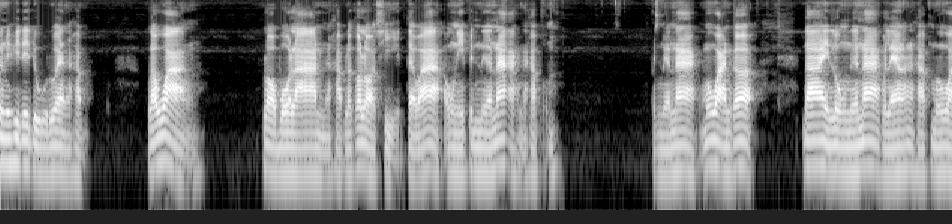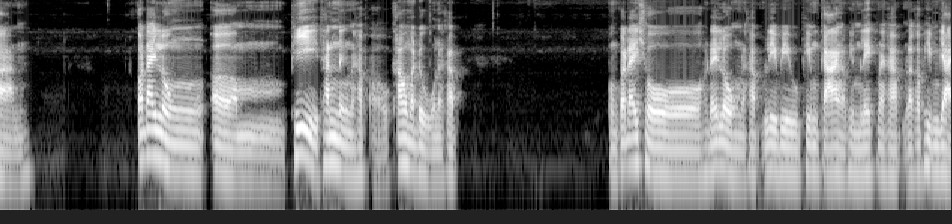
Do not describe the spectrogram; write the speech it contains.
อนๆพี่ๆได้ดูด้วยนะครับ ระหว่างหล่อโบราณนะครับ แล้วก็หล่อฉีดแต่ว่าองค์นี้เป็นเนื้อนาคนะครับ ผม เป็นเนื้อนาคเมื่อวานก็ได้ลงเนื้อนาคไปแล้วนะครับ เมื่อวาน ก็ได้ลงเอ่อพี่ท่านหนึ่งนะครับ เอาเข้ามาดูนะครับ ผมก็ได้โชว์ได้ลงนะครับ รีวิวพิมพ์กลางกับพิมพ์เล็กนะครับ แล้วก็พิมพ์ใหญ่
